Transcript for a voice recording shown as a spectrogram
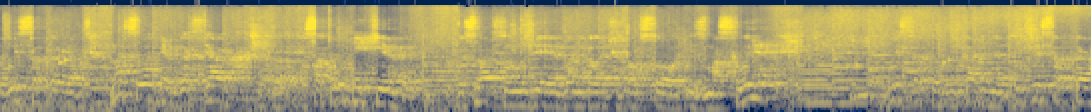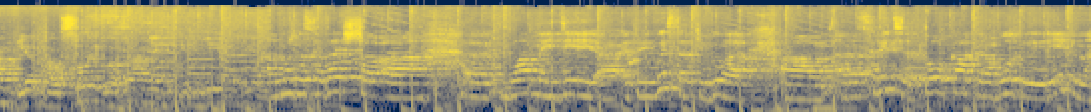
выставка. У нас сегодня в гостях э, сотрудники Государственного музея Льва Николаевича Толстого из Москвы. Выставка, уникальная выставка Лев Толстой глазами Ильи А Нужно сказать, что а, э, главной идеей а, этой выставки было а, раскрыть то, как работы Репина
